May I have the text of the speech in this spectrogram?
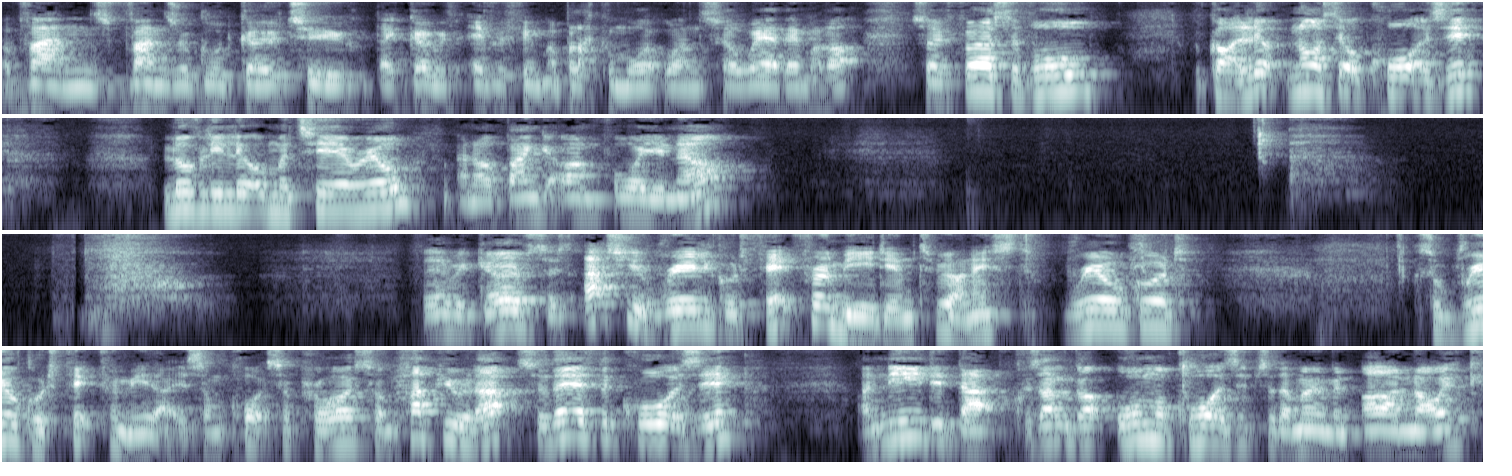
Vans. Vans are a good go-to. They go with everything, my black and white ones, so I wear them a lot. So first of all, we've got a little, nice little quarter zip. Lovely little material, and I'll bang it on for you now. There we go. So it's actually a really good fit for a medium, to be honest. Real good. It's a real good fit for me, that is. I'm quite surprised. So I'm happy with that. So there's the quarter zip. I needed that because I've got all my quarter zips at the moment are Nike.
